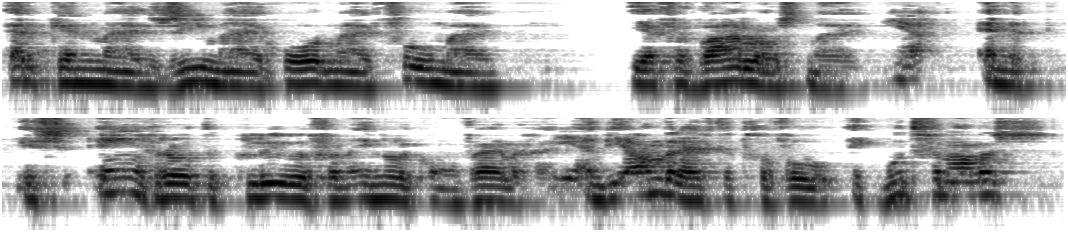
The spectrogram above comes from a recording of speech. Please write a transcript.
erken mij, zie mij, hoor mij, voel mij. Jij verwaarloost mij. ja, En het is één grote kluwen van innerlijke onveiligheid. Ja. En die ander heeft het gevoel, ik moet van alles.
